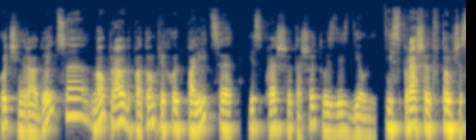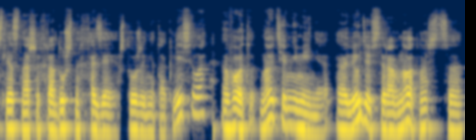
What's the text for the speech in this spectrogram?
очень радуются, но, правда, потом приходит полиция и спрашивает, а что это вы здесь делаете? И спрашивают в том числе с наших радушных хозяев, что уже не так весело. Вот, но тем не менее, люди все равно относятся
